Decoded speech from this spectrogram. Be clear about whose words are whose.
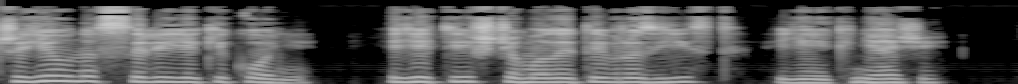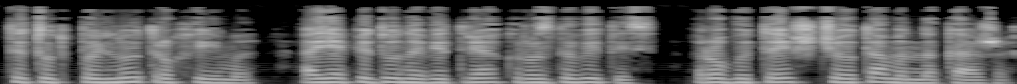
Speaker 1: Чи є у нас в селі які коні? Є ті, що мали в роз'їзд, є і княжі. Ти тут пильнуй трохиме, а я піду на вітряк роздивитись, роби те, що отаман накаже.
